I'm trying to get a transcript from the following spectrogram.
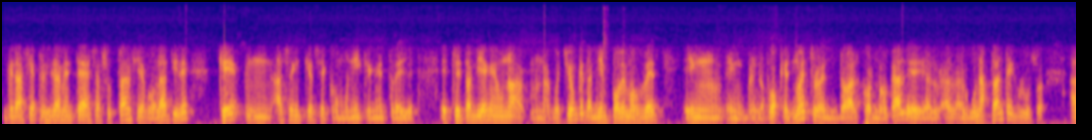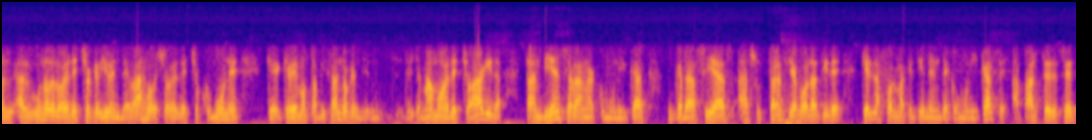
gracias precisamente a esas sustancias volátiles que mm, hacen que se comuniquen entre ellas. Este también es una, una cuestión que también podemos ver en, en- en los bosques nuestros, en los alcornocales, al- al- algunas plantas incluso, al- algunos de los helechos que viven debajo, esos helechos comunes que, que vemos tapizando, que le llamamos helechos águila, también se van a comunicar gracias a sustancias volátiles, que es la forma que tienen de comunicarse, aparte de ser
